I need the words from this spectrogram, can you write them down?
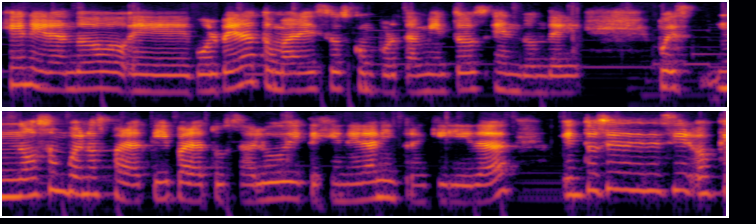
generando eh, volver a tomar esos comportamientos en donde pues no son buenos para ti, para tu salud y te generan intranquilidad, entonces es decir, ok,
